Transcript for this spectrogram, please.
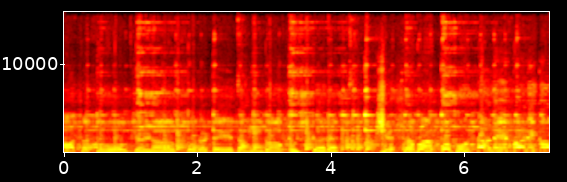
ಆತತೋ ಕ್ಷಣ ಪೊರಟೆ ತಂದು ಪುಷ್ಕರ ಕ್ಷೇತ್ರ ತಲೆ ಬಳಿಗೋ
